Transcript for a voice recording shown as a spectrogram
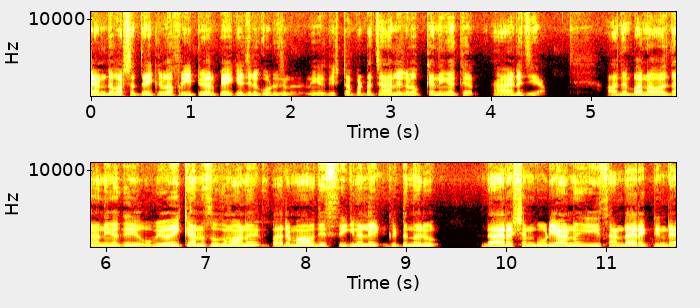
രണ്ട് വർഷത്തേക്കുള്ള ഫ്രീ ടു എയർ പാക്കേജിൽ കൊടുക്കുന്നത്. നിങ്ങൾക്ക് ഇഷ്ടപ്പെട്ട ചാനലുകളൊക്കെ നിങ്ങൾക്ക് ആഡ് ചെയ്യാം. ആദ്യം പറഞ്ഞ പോലെ തന്നെ നിങ്ങൾക്ക് ഉപയോഗിക്കാൻ സുഖമാണ്. പരമാവധി സിഗ്നൽ കിട്ടുന്നൊരു ഡയറക്ഷൻ കൂടിയാണ് ഈ സൺ ഡയറക്റ്റിന്റെ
